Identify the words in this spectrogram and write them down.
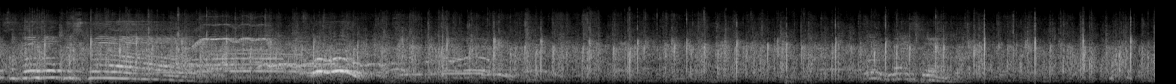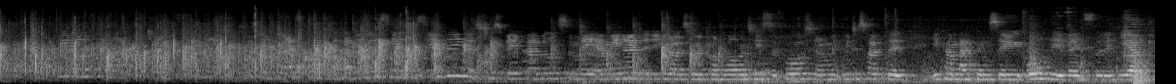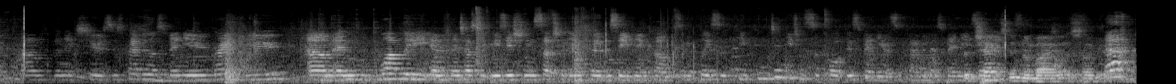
Conservatorium Saxophone Orchestra! What a great sound. It's just been fabulous and we, and we know that you guys work on volunteer support and we, we just hope that you come back and see all the events that are here um, for the next year. It's this fabulous venue, great view um, and lovely and fantastic musicians such as you've heard this evening come. So please keep, continue to support this venue. It's a fabulous venue. The So check's in the mail, it's okay.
